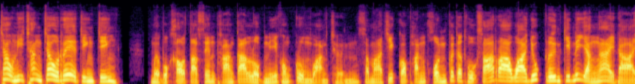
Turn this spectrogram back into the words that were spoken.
เจ้านี่ช่างเจ้าเร่ห์จริง ๆ เมื่อพวกเขาตัดเส้นทางการหลบหนีของกลุ่มวางเฉิน สมาชิกกว่าพันคนก็จะถูกสาราวายุกลืนกินได้อย่างง่ายดาย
